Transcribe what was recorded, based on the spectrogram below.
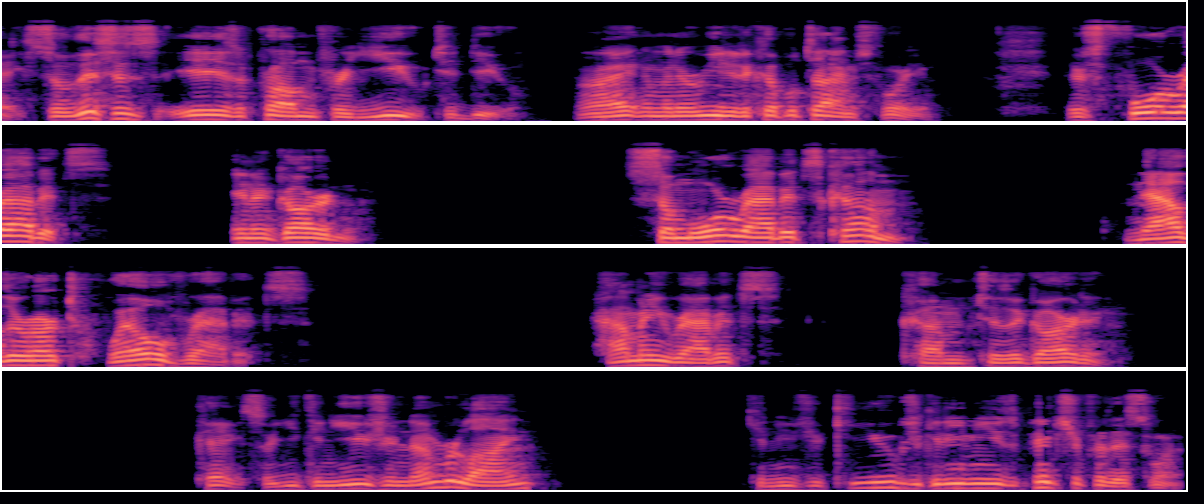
Okay, so this is, is a problem for you to do. All right, I'm going to read it a couple times for you. There's four rabbits in a garden. Some more rabbits come. Now there are 12 rabbits. How many rabbits come to the garden? Okay, so you can use your number line. You can use your cubes. You can even use a picture for this one.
